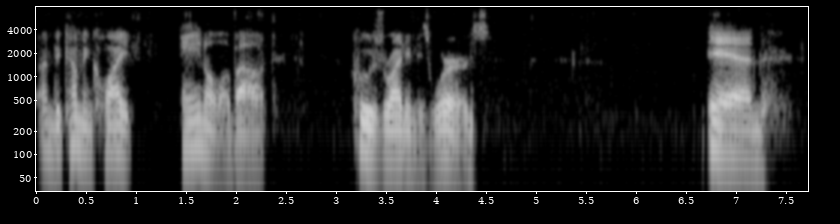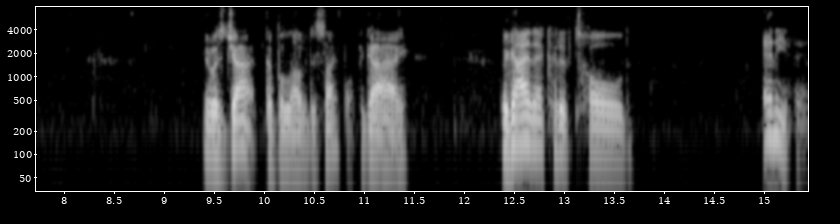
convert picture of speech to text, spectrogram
I'm becoming quite anal about who's writing these words. And it was John, the beloved disciple, the guy, the guy that could have told anything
